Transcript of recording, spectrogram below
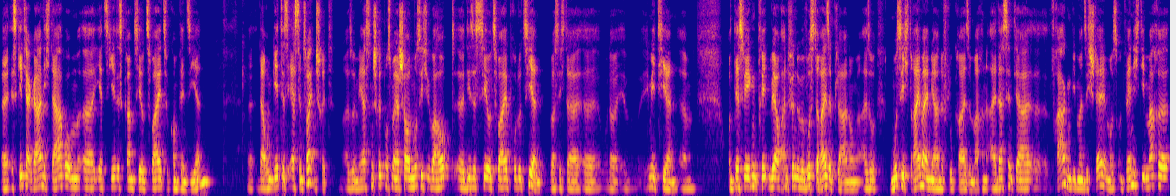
Äh, es geht ja gar nicht darum, äh, jetzt jedes Gramm CO2 zu kompensieren. Äh, darum geht es erst im zweiten Schritt. Also im ersten Schritt muss man ja schauen, muss ich überhaupt dieses CO2 produzieren, was ich da oder imitieren. Ähm, und deswegen treten wir auch an für eine bewusste Reiseplanung. Also muss ich dreimal im Jahr eine Flugreise machen? All das sind ja äh, Fragen, die man sich stellen muss. Und wenn ich die mache,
